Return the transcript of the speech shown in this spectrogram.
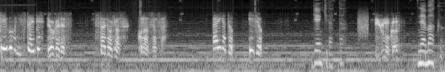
警部補に伝えて。了解です。伝えておきますコナーズ巡査ありがとう。以上。元気だった？いるのか？ねえマーク。どう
